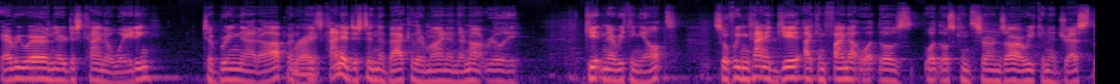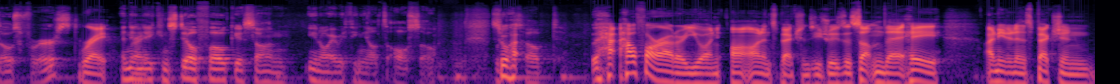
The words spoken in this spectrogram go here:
everywhere, and they're just kind of waiting to bring that up, and Right. it's kind of just in the back of their mind, and they're not really getting everything else. So if we can kind of get, I can find out what those what those concerns are. We can address those first, Right, And then right. they can still focus on you know everything else also. So helped. how, how far out are you on on inspections usually? Is it something that hey, I need an inspection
